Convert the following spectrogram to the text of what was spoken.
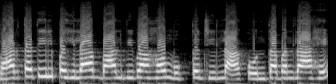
भारतातील पहिला बालविवाह मुक्त जिल्हा कोणता बनला आहे?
